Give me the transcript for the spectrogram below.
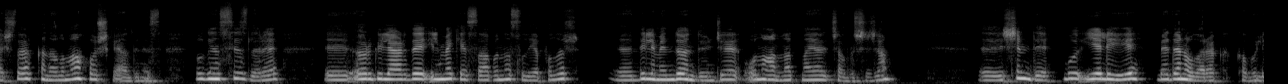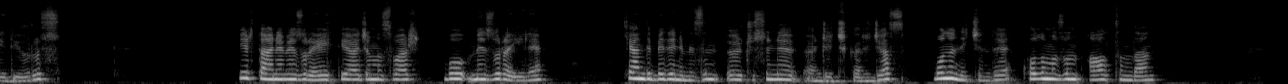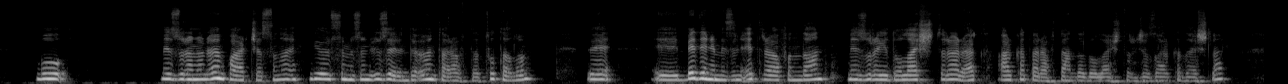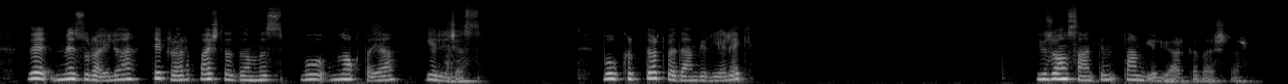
arkadaşlar kanalıma hoş geldiniz. Bugün sizlere e, örgülerde ilmek hesabı nasıl yapılır e, dilimin döndüğünce onu anlatmaya çalışacağım. E, şimdi bu yeleği beden olarak kabul ediyoruz. Bir tane mezuraya ihtiyacımız var. Bu mezura ile kendi bedenimizin ölçüsünü önce çıkaracağız. Bunun için de kolumuzun altından bu mezuranın ön parçasını göğsümüzün üzerinde ön tarafta tutalım ve e, bedenimizin etrafından mezurayı dolaştırarak arka taraftan da dolaştıracağız arkadaşlar. Ve mezurayla tekrar başladığımız bu noktaya geleceğiz. Bu 44 beden bir yelek. 110 santim tam geliyor arkadaşlar.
